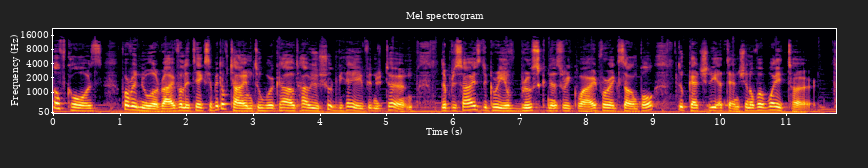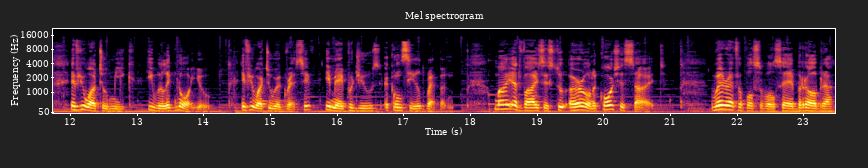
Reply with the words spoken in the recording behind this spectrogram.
Of course, for a new arrival, it takes a bit of time to work out how you should behave in return. The precise degree of brusqueness required, for example, to catch the attention of a waiter. If you are too meek, he will ignore you. If you are too aggressive, he may produce a concealed weapon. My advice is to err on a cautious side. Wherever possible, say brobra,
